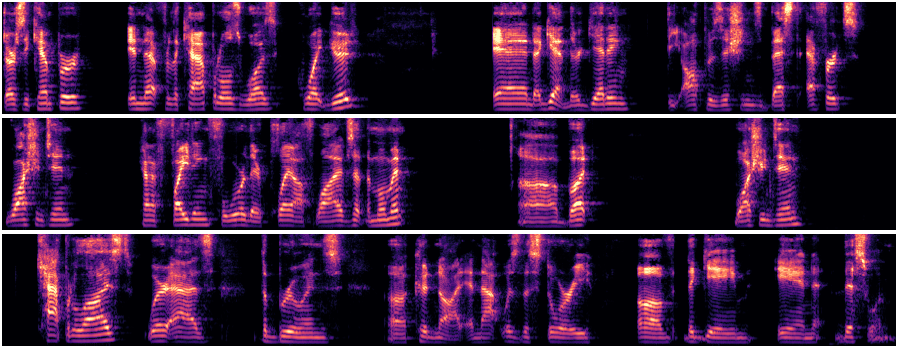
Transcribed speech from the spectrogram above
Darcy Kuemper in net for the Capitals was quite good. And again, they're getting the opposition's best efforts. Washington kind of fighting for their playoff lives at the moment. Uh, but Washington capitalized, whereas the Bruins uh, could not. And that was the story of the game in this one.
